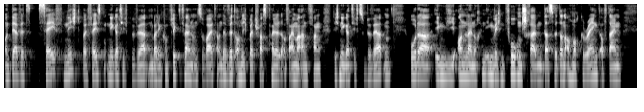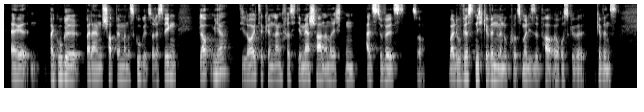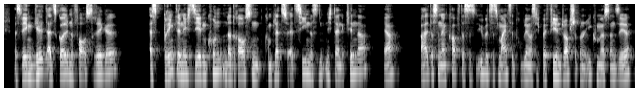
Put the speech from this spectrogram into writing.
Und der wird safe nicht bei Facebook negativ bewerten, bei den Konfliktfällen und so weiter. Und der wird auch nicht bei Trustpilot auf einmal anfangen, dich negativ zu bewerten oder irgendwie online noch in irgendwelchen Foren schreiben. Das wird dann auch noch gerankt auf deinen, äh, bei Google, bei deinem Shop, wenn man das googelt. So, deswegen glaub mir, die Leute können langfristig dir mehr Schaden anrichten, als du willst. So, weil du wirst nicht gewinnen, wenn du kurz mal diese paar Euros gewinnst. Deswegen gilt als goldene Faustregel, es bringt dir nichts, jeden Kunden da draußen komplett zu erziehen. Das sind nicht deine Kinder, ja. Behalt das in deinem Kopf. Das ist ein übelstes Mindset-Problem, was ich bei vielen Dropshippern und E-Commercern sehe.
